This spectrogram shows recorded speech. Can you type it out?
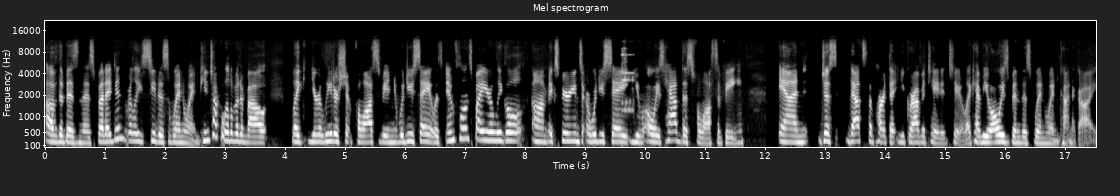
of the business. But I didn't really see this win win. Can you talk a little bit about like your leadership philosophy? And would you say it was influenced by your legal um, experience, or would you say you've always had this philosophy? and just that's the part that you gravitated to like have you always been this win-win kind of guy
